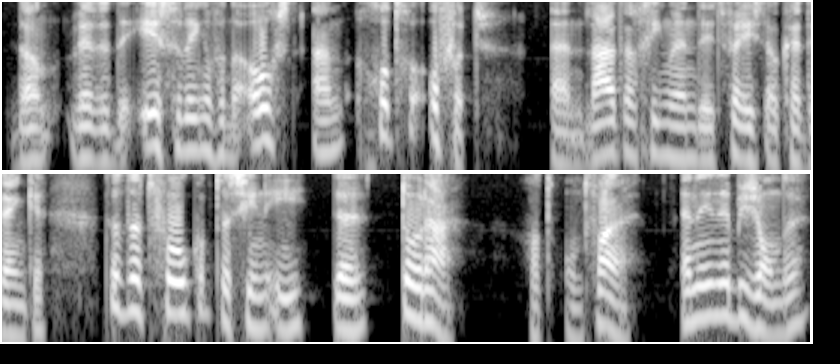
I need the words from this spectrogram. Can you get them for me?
Dan werden de eerstelingen van de oogst aan God geofferd. En later ging men dit feest ook herdenken dat het volk op de Sinai de Torah had ontvangen. En in het bijzonder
